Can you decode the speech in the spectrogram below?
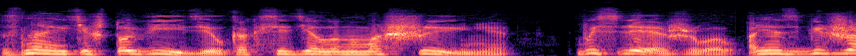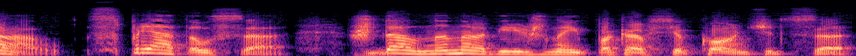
Знаете, что видел, как сидел он в машине, выслеживал, а я сбежал, спрятался, ждал на набережной, пока все кончится.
